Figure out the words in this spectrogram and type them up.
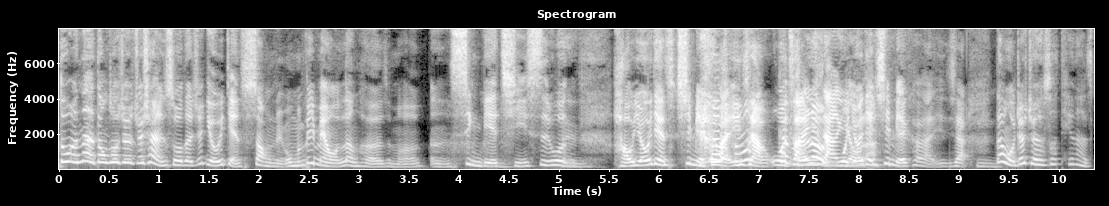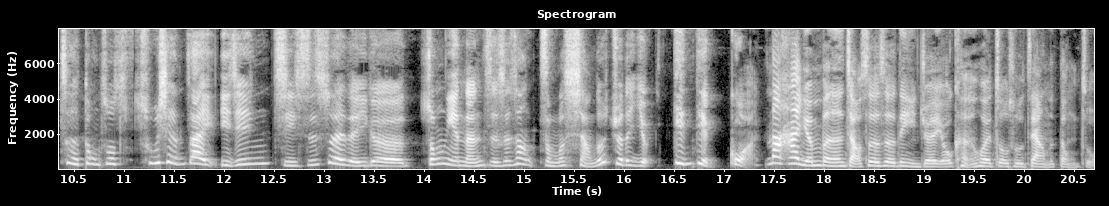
多了那个动作，就就像你说的，就有一点少女。我们并没有任何什么嗯性别歧视或好有一点性别刻板印象。我承认我有一点性别刻板印象，但我就觉得说天哪，这个动作出现在已经几十岁的一个中年男子身上，怎么想都觉得有一。点点怪，那他原本的角色设定，你觉得有可能会做出这样的动作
